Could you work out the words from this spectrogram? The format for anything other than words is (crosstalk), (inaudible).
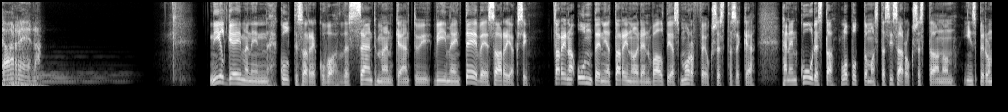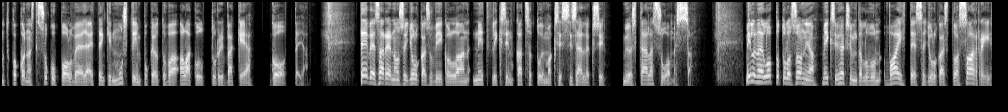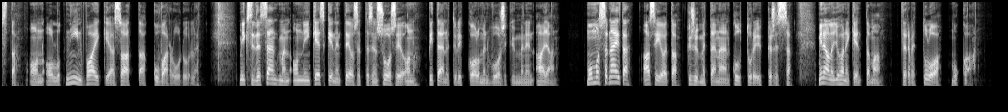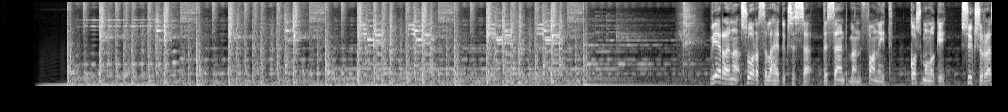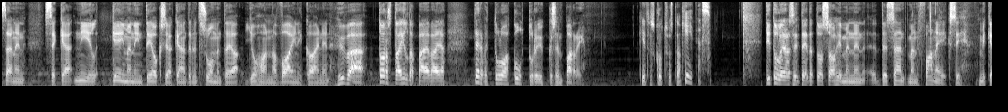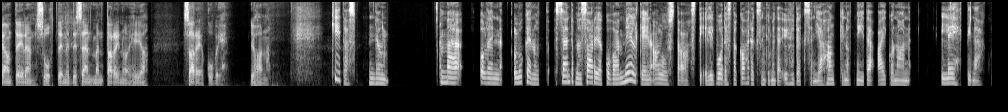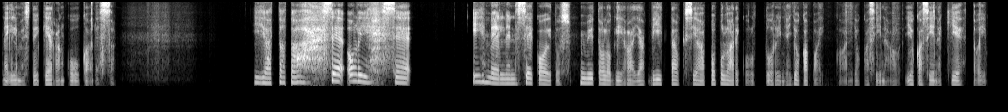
Yle Areena. Neil Gaimanin kulttisarjakuva The Sandman kääntyi viimein TV-sarjaksi. Tarina unten ja tarinoiden valtias Morfeuksesta sekä hänen kuudesta loputtomasta sisaruksestaan on inspiroinut kokonaista sukupolvea ja etenkin mustiin pukeutuvaa alakulttuuriväkeä, gootteja. TV-sarja nousi julkaisuviikollaan Netflixin katsotuimmaksi sisällöksi myös täällä Suomessa. Millainen lopputulos on ja miksi 90-luvun vaihteessa julkaistua sarjista on ollut niin vaikea saattaa kuvaruuduille? Miksi The Sandman on niin keskeinen teos, että sen suosio on pitänyt yli kolmen vuosikymmenen ajan? Muun muassa näitä asioita kysymme tänään Kulttuuri Ykkösessä. Minä olen Juhani Kenttämaa. Tervetuloa mukaan. Vieraina suorassa lähetyksessä The Sandman Fanit, kosmologi Syksy Räsänen sekä Neil Gaimanin teoksia kääntänyt suomentaja Johanna Vainikainen. Hyvää torstai-iltapäivää ja tervetuloa Kulttuuri Ykkösen pariin. Kiitos kutsusta. Kiitos. Tituleerasin teitä tuossa ohimennen The Sandman faneiksi. Mikä on teidän suhteenne The Sandman tarinoihin ja sarjakuviin? Johanna. Kiitos. No, mä olen lukenut Sandman sarjakuvaa melkein alusta asti, eli vuodesta 1989 ja hankkinut niitä aikoinaan lehtinä, kun ne ilmestyi kerran kuukaudessa. Ja tota, se oli se ihmeellinen sekoitus mytologiaa ja viittauksia populaarikulttuuriin ja joka paikkaan, joka siinä, joka siinä kiehtoi.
